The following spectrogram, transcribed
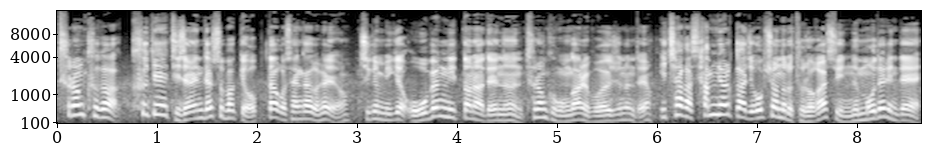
트렁크가 크게 디자인될 수밖에 없다고 생각을 해요. 지금 이게 500리터나 되는 트렁크 공간을 보여주는데요. 이 차가 3열까지 옵션으로 들어갈 수 있는 모델인데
